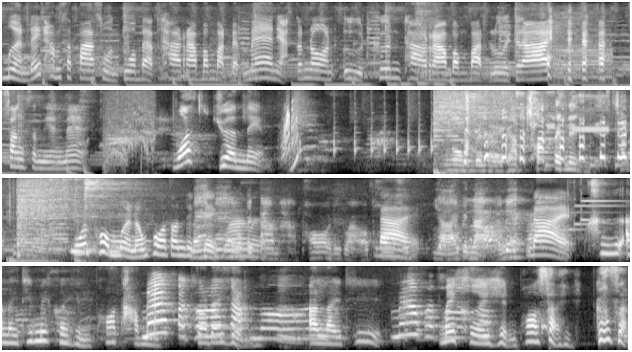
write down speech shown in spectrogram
เหมือนได้ทำสปาส่วนตัวแบบทาราบำบัดแบบแม่เนี่ย ก็นอนอืดขึ้นทาราบำบัดเลยก็ได้ ฟังสำเนียงแม่ What's your name งงไปเลยครับช็อตไปหนึ่งช็อตอุ้ยผมเหมือนน้องโพตอนแม่เด็กแม่ๆมากเราไปเลยตามหาพ่อดีกว่าว่าพ่อได้เขาย้ายไปไหนแล้วเนี่ยได้ คืออะไรที่ไม่เคยเห็นพ่อทำก็ได้เห็นอะไรที่แม่ขอโทษไม่เคยเห็นพ่อใส่ก็ใส่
